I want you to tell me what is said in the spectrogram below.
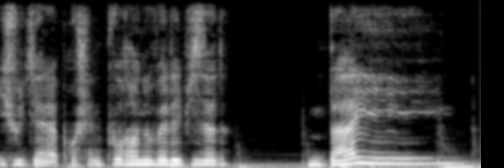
et je vous dis à la prochaine pour un nouvel épisode. Bye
